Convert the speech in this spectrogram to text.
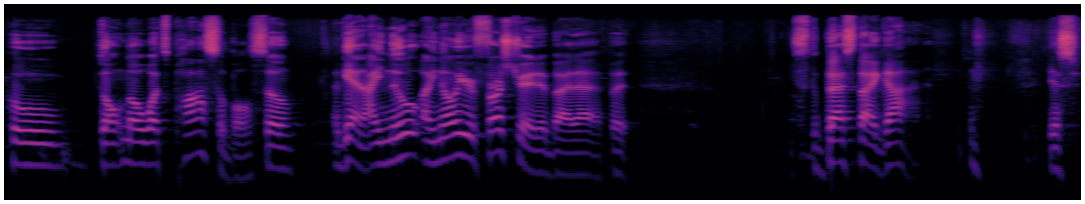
who don't know what's possible. So again, I knew I know you're frustrated by that, but it's the best I got. yes.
